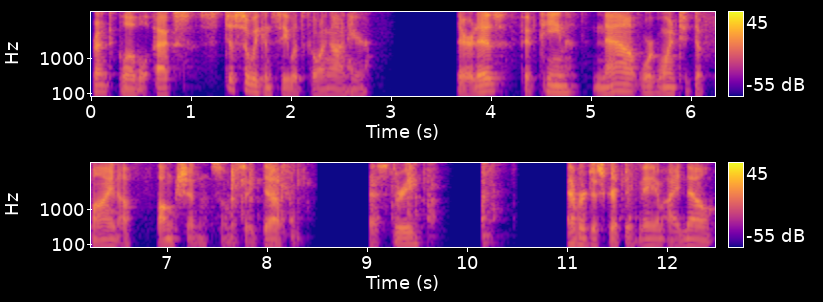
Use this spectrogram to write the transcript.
print global x, just so we can see what's going on here. There it is, 15. Now we're going to define a function. So I'm going to say def s3, ever descriptive name, I know.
